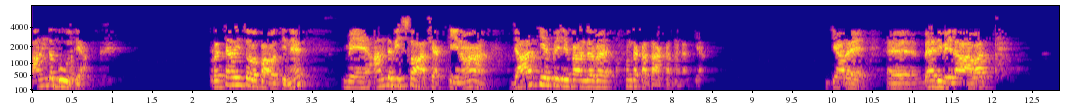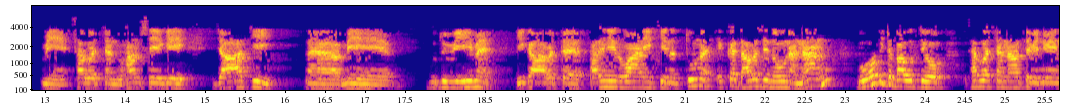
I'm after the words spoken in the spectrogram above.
අන්ධ භූතයක් ප්‍රචලිතව පවතින මේ අන්ධ විශ්වාසයක් තියෙනවා ජාතිය පිළිබඳව හොඳ කතා කරන ගතියක්. જ્યારે බැරි වෙලාවත් මේ සර්වජන් වහන්සේගේ ಜಾති මේ බුදු වීම ඊගාවට පරිණිරවාණය කියන තුන එක දවසේ නොවුණා නම් බොහෝ පිට බෞද්ධයෝ සර්වජන්නාන්ත වෙනුවෙන්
